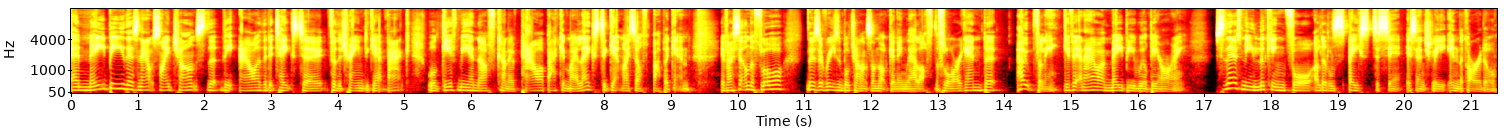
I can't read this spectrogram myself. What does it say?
and maybe there's an outside chance that the hour that it takes to for the train to get back will give me enough kind of power back in my legs to get myself up again. If I sit on the floor, there's a reasonable chance I'm not getting the hell off the floor again, but hopefully, give it an hour, maybe we'll be all right. So there's me looking for a little space to sit essentially in the corridor.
